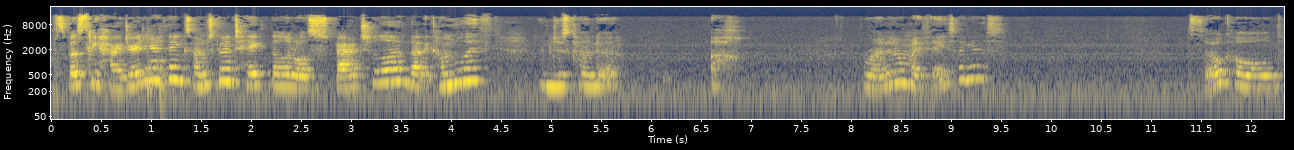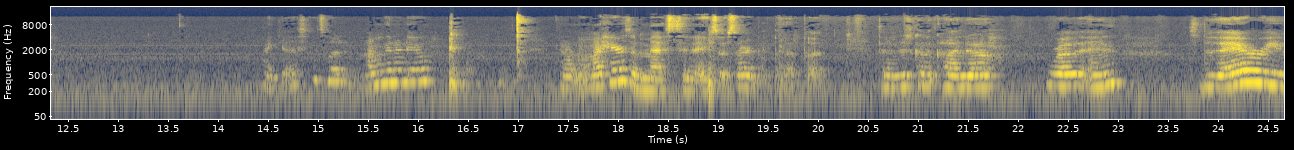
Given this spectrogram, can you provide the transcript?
It's supposed to be hydrating, I think, so I'm just going to take the little spatula that it comes with and just kind of run it on my face, I guess. So cold. I guess that's what I'm to do. I don't know. My hair is a mess today, so sorry about that, but then I'm just to kind of rub it in. It's very,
